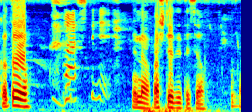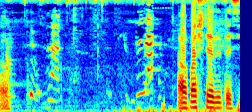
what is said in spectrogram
কত? না ফার্স্ট ইয়ার দিতেছি আও। ফার্স্ট ইয়ার দিতেছি।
